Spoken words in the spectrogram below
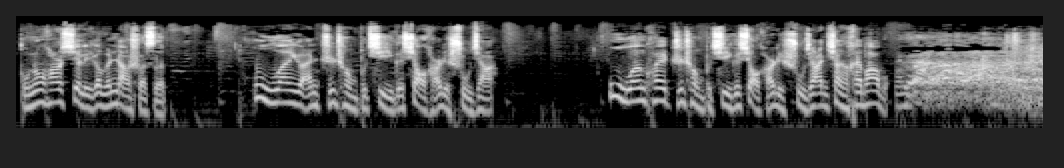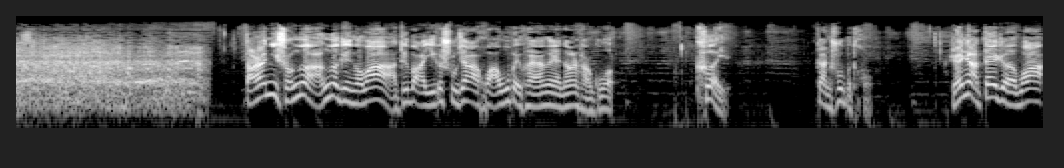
公众号写了一个文章，说是五万元支撑不起一个小孩的暑假，五万块支撑不起一个小孩的暑假，你想想害怕不？当然你说我我给我娃对吧，一个暑假花五百块钱我也能让他过。可以，感触不同。人家带着娃，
